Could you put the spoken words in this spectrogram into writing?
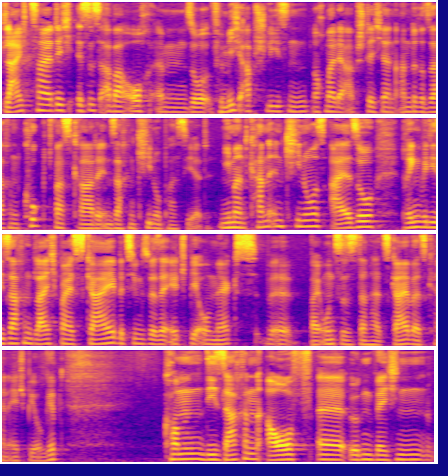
Gleichzeitig ist es aber auch ähm, so für mich abschließend nochmal der Abstecher in andere Sachen. Guckt, was gerade in Sachen Kino passiert. Niemand kann in Kinos, also bringen wir die Sachen gleich bei Sky bzw. HBO Max. Äh, bei uns ist es dann halt Sky, weil es kein HBO gibt. Kommen die Sachen auf äh, irgendwelchen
